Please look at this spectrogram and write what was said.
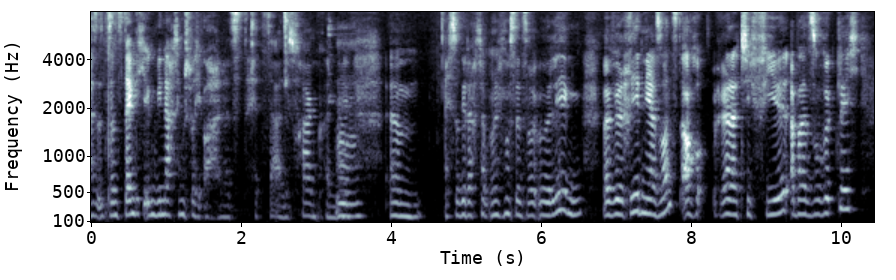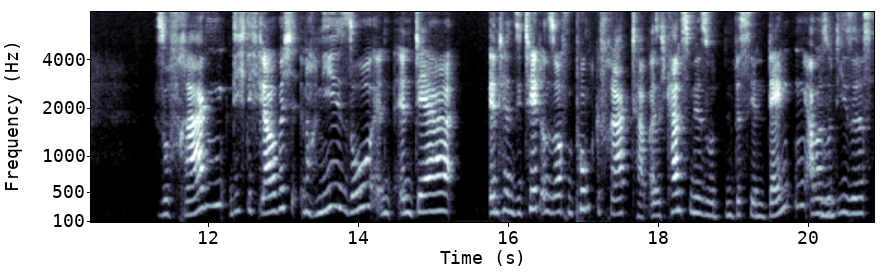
also sonst denke ich irgendwie nach dem Gespräch, oh, das hättest du alles fragen können. Weil, Mhm. ähm, ich so gedacht habe, ich muss jetzt mal überlegen, weil wir reden ja sonst auch relativ viel, aber so wirklich so Fragen, die ich dich, glaube ich, noch nie so in, in der Intensität und so auf den Punkt gefragt habe. Also ich kann es mir so ein bisschen denken, aber so dieses,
